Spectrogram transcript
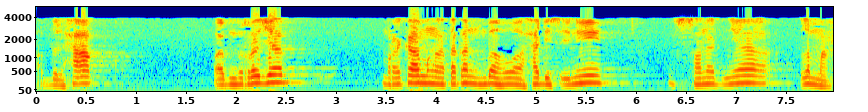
Abdul Haq wa Ibnu Rajab mereka mengatakan bahwa hadis ini sanadnya lemah.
